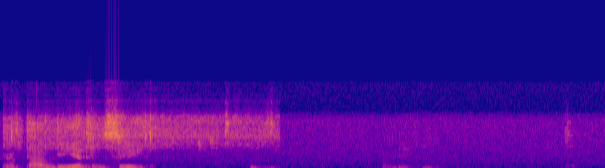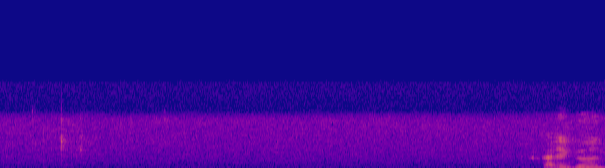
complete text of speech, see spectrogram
cantar a letra, não sei. Deixa eu ver aqui. Carregando.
